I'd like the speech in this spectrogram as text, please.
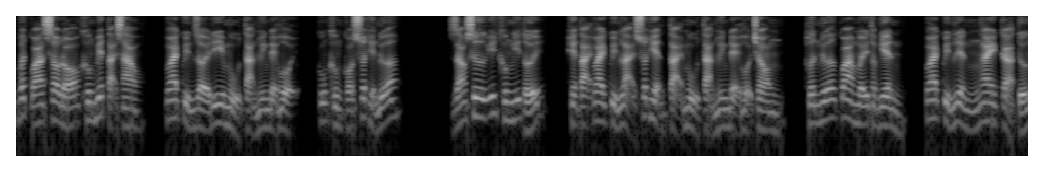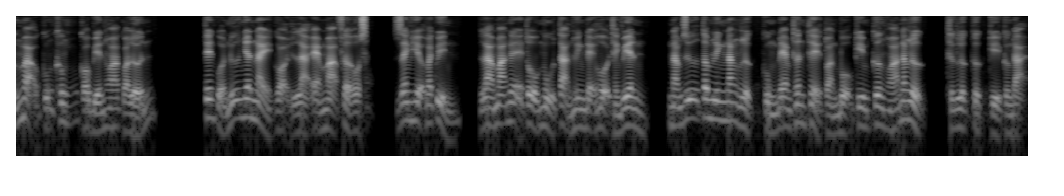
Bất quá sau đó không biết tại sao vai quỳnh rời đi mù tản huynh đệ hội, cũng không có xuất hiện nữa. Giáo sư ít không nghĩ tới, hiện tại vai quỳnh lại xuất hiện tại mù tản huynh đệ hội trong, hơn nữa qua mấy thập niên vai quỳnh liền ngay cả tướng mạo cũng không có biến hóa quá lớn. Tên của nữ nhân này gọi là emma phơ danh hiệu vai quỳnh là mạng nghệ tổ mụ tản huynh đệ hội thành viên, nắm giữ tâm linh năng lực cùng đem thân thể toàn bộ kim cương hóa năng lực, thực lực cực kỳ cường đại.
